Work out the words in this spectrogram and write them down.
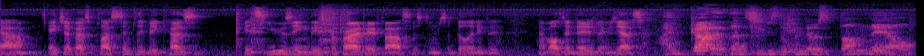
um, HFS Plus simply because it's using these proprietary file systems' ability to have alternate data streams. Yes. I've got it. Let's use the Windows thumbnail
